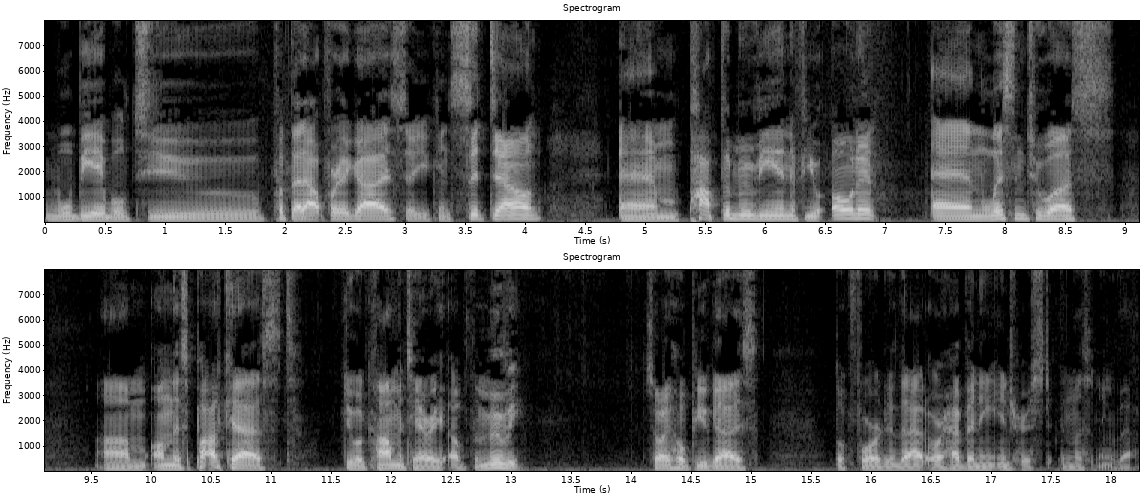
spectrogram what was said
we'll be able to put that out for you guys so you can sit down and pop the movie in if you own it and listen to us um, on this podcast do a commentary of the movie. So I hope you guys look forward to that or have any interest in listening to that.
